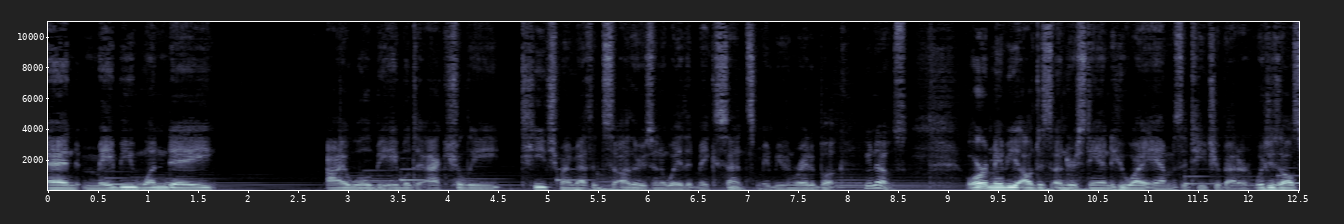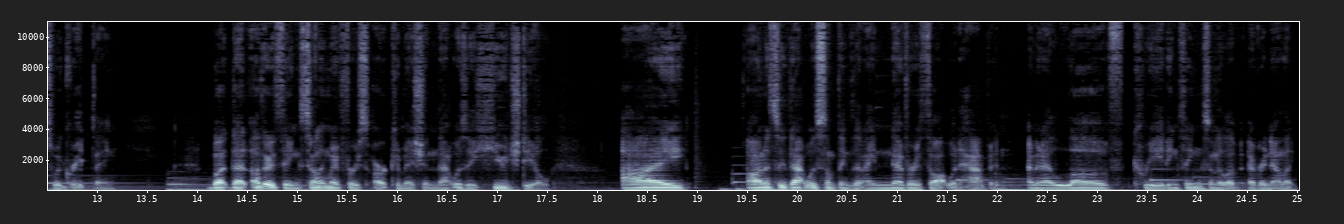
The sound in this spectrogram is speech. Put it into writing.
And maybe one day I will be able to actually teach my methods to others in a way that makes sense, maybe even write a book. Who knows? Or maybe I'll just understand who I am as a teacher better, which is also a great thing. But that other thing, selling my first art commission, that was a huge deal. I honestly, that was something that I never thought would happen. I mean, I love creating things and I love every now and like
